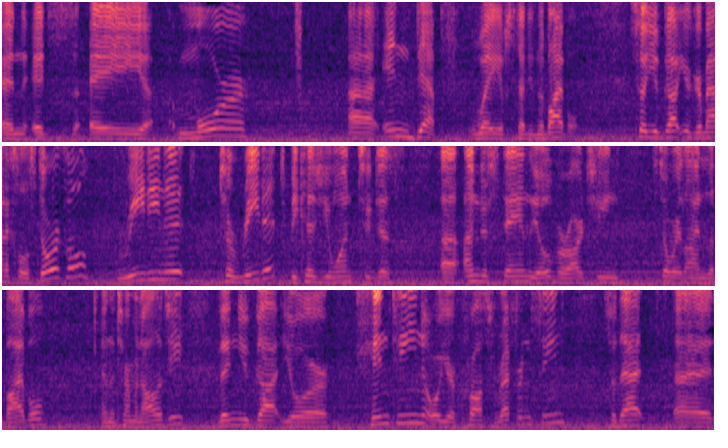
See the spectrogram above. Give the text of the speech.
And it's a more uh, in depth way of studying the Bible. So, you've got your grammatical historical, reading it to read it because you want to just uh, understand the overarching storyline of the Bible and the terminology. Then you've got your hinting or your cross referencing. So that uh,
